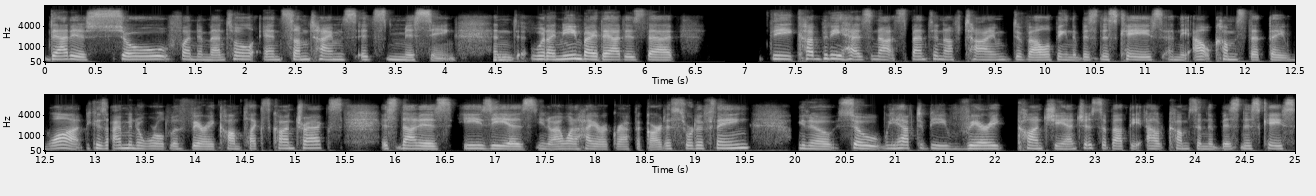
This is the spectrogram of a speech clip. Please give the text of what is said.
That is so fundamental, and sometimes it's missing. Mm. And what I mean by that is that the company has not spent enough time developing the business case and the outcomes that they want because i'm in a world with very complex contracts. It's not as easy as you know i want to hire a graphic artist sort of thing you know? So we have to be very conscientious about the outcomes in the business case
